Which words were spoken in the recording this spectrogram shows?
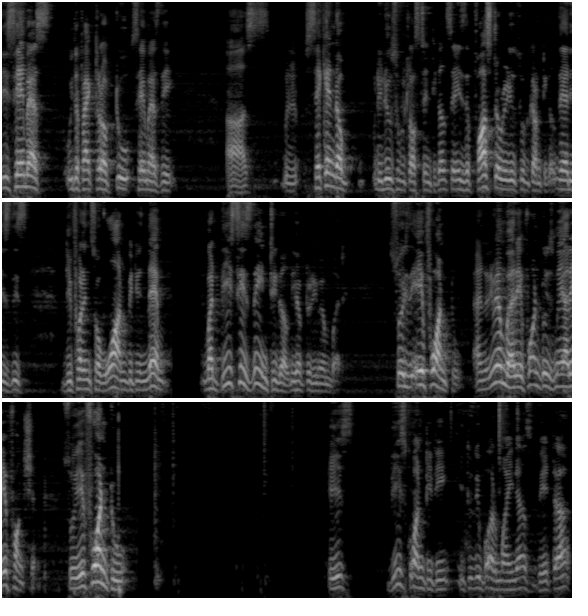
the same as with a factor of 2 same as the uh, second of reducible cluster integrals there is the first of reducible integral there is this difference of 1 between them, but this is the integral you have to remember. So, is f12 and remember f12 is Mayer f function. So, f12 is this quantity e to the power minus beta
